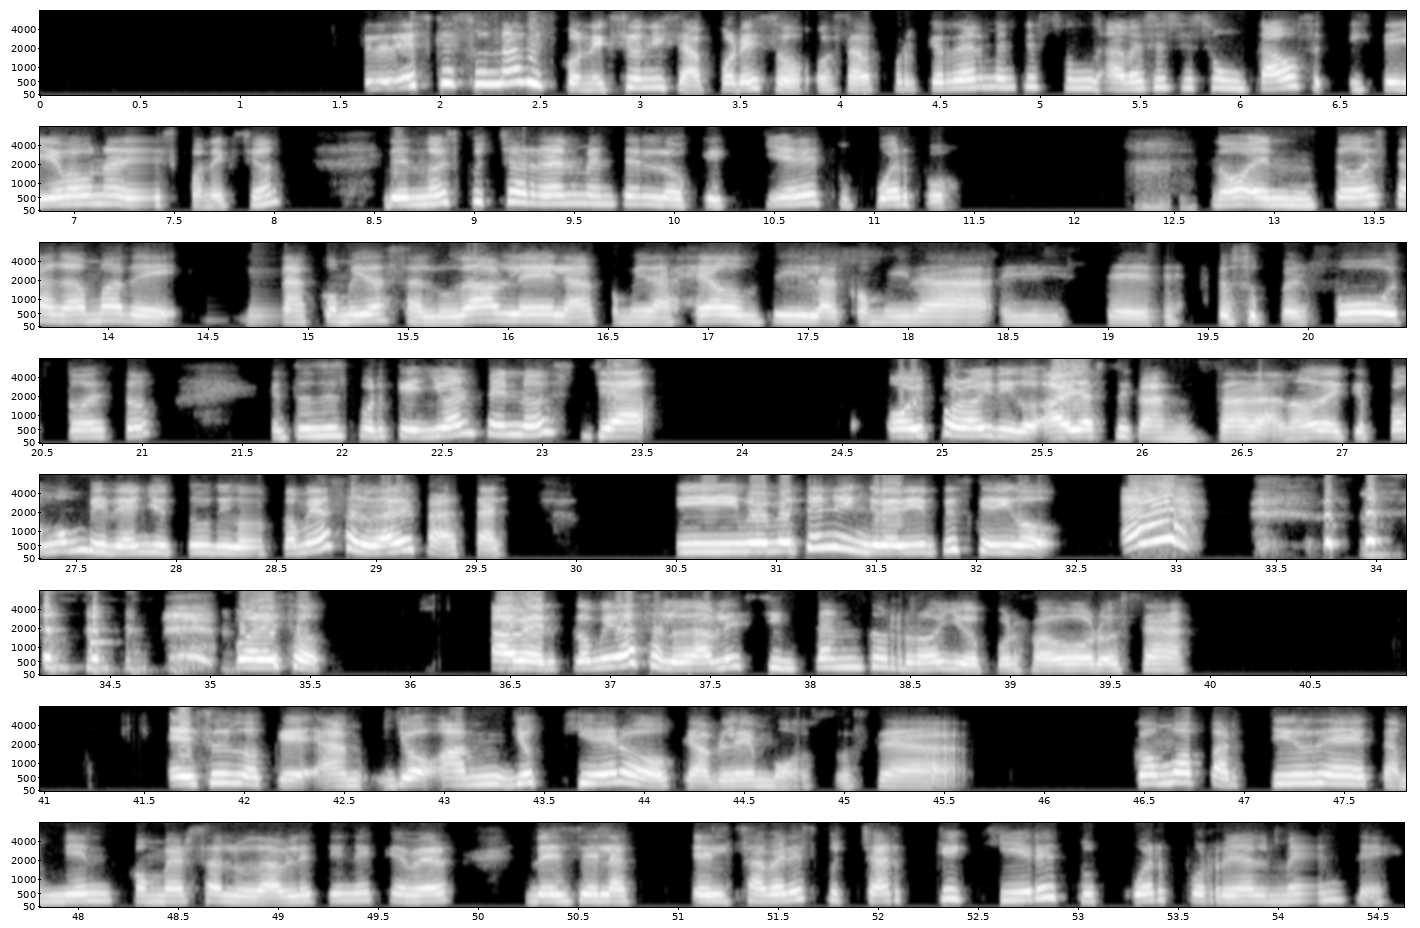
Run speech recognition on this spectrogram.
es que es una desconexión, y sea por eso, o sea, porque realmente es un, a veces es un caos y te lleva a una desconexión de no escuchar realmente lo que quiere tu cuerpo. ¿No? En toda esta gama de la comida saludable, la comida healthy, la comida, este, los superfoods, todo esto. Entonces, porque yo al menos ya hoy por hoy digo, ay, ya estoy cansada, ¿no? De que pongo un video en YouTube, digo, comida saludable para tal. Y me meten ingredientes que digo, ¡ah! por eso, a ver, comida saludable sin tanto rollo, por favor, o sea, eso es lo que yo, yo quiero que hablemos, o sea, cómo a partir de también comer saludable tiene que ver desde la, el saber escuchar qué quiere tu cuerpo realmente.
